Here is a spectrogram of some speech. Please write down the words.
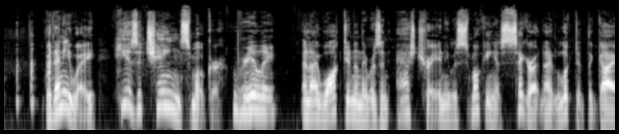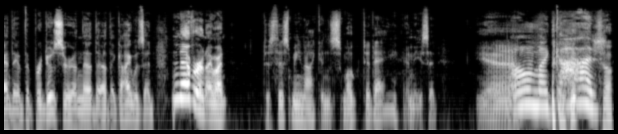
but anyway, he is a chain smoker. Really? And I walked in and there was an ashtray and he was smoking a cigarette. And I looked at the guy, the, the producer, and the, the, the guy was said, Never. And I went, Does this mean I can smoke today? And he said, Yeah. Oh my gosh. So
